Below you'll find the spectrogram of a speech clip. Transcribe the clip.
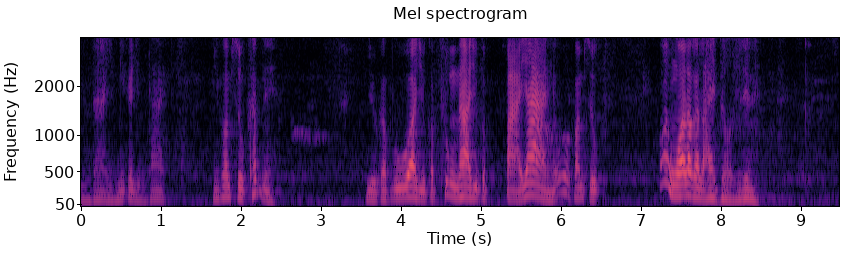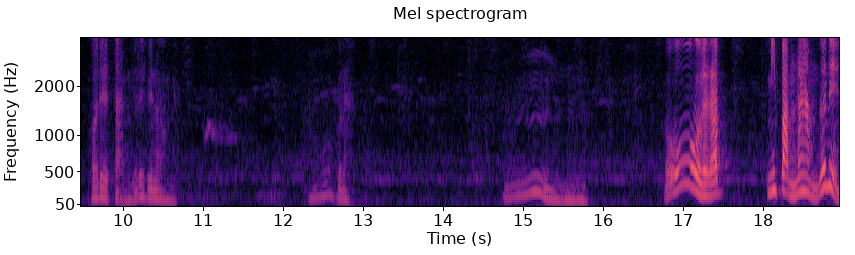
อยู่ได้อย่างนี้ก็อยู่ได้ มีความสุขครับเนี่ยอยู่กับวัวอยู่กับทุ่งนาอยู่กับป่าหญ้าเนี่ยโอ้ความสุขว่างัวเราก็หลายตัวอยู่ด้วยเนี่ยพอได้ตังค์อยู่ได้พี่น้องเนี่ยโอ้คุณนะอืมโอ้ระดับ มีปั๊มน้ำด้วยนี่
